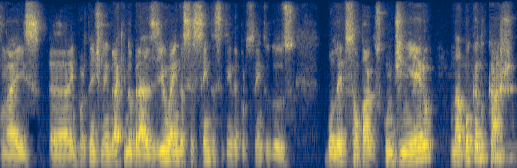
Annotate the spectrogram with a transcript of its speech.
mas é, é importante lembrar que no Brasil ainda 60%, 70% dos boletos são pagos com dinheiro na boca do caixa.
